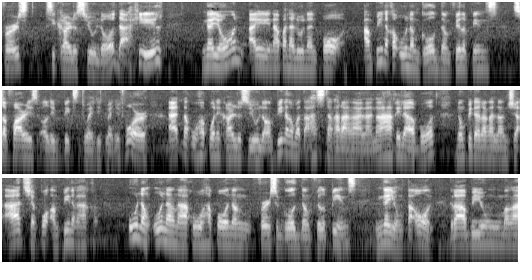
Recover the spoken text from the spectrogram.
First, si Carlos Yulo dahil ngayon ay napanalunan po ang pinakaunang gold ng Philippines sa Paris Olympics 2024 at nakuha po ni Carlos Yulo ang pinakamataas na karangalan. Nakakilabot nung pinarangalan siya at siya po ang pinaka unang-unang nakakuha po ng first gold ng Philippines ngayong taon. Grabe yung mga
